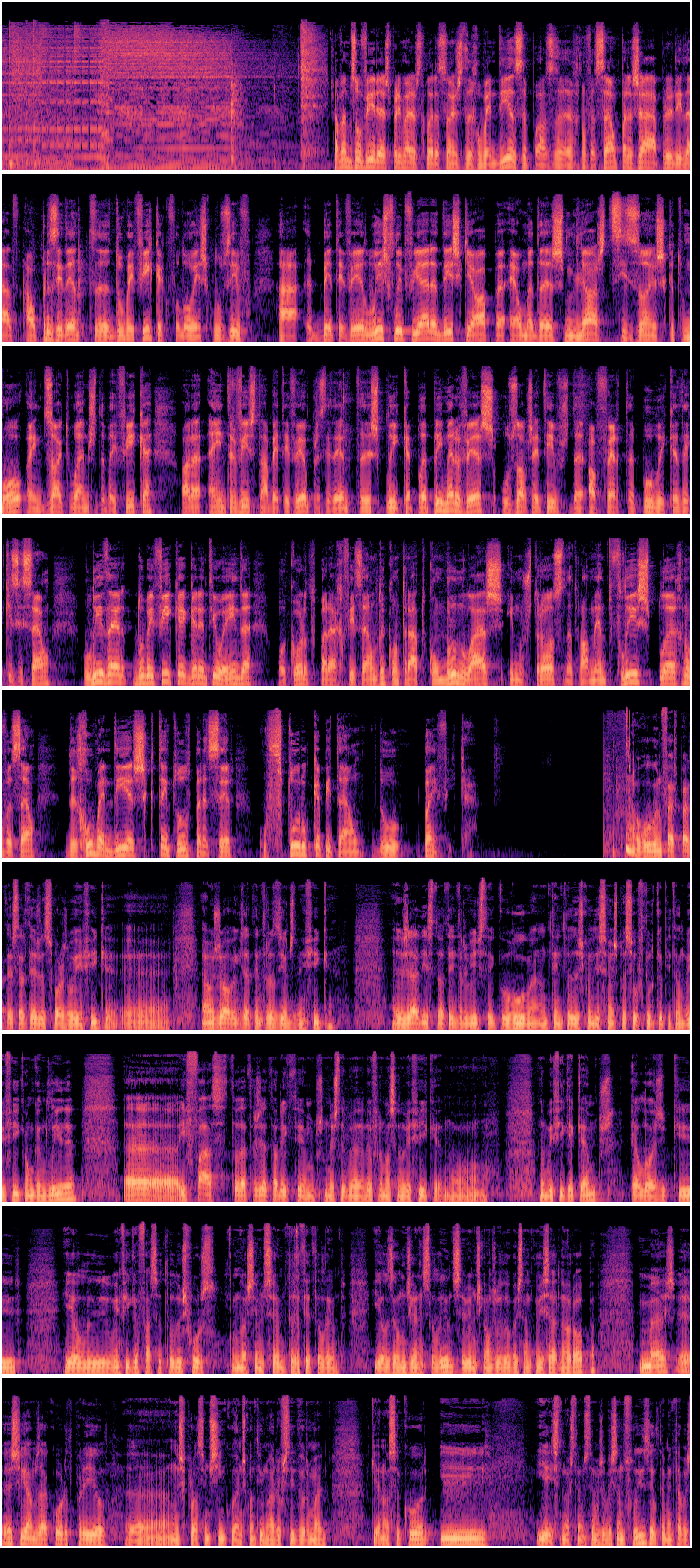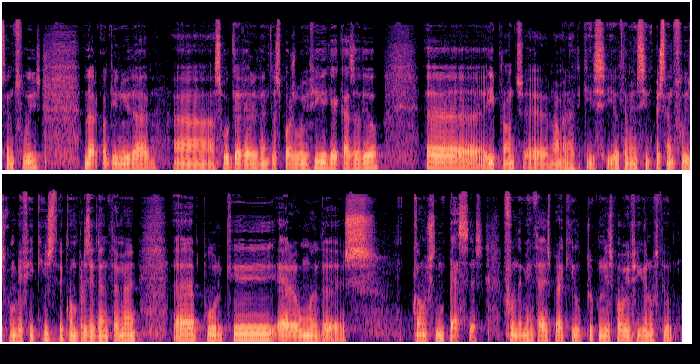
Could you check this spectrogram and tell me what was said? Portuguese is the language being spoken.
Já vamos ouvir as primeiras declarações de Rubem Dias após a renovação. Para já, a prioridade ao presidente do Benfica, que falou em exclusivo à BTV. Luís Filipe Vieira diz que a OPA é uma das melhores decisões que tomou em 18 anos de Benfica. Ora, em entrevista à BTV, o presidente explica pela primeira vez os objetivos da oferta pública de aquisição. O líder do Benfica garantiu ainda o acordo para a revisão de contrato com Bruno Lage e mostrou-se naturalmente feliz pela renovação de Rubem Dias, que tem tudo para ser o futuro capitão do Benfica. O Ruben faz parte da estratégia do Sports do Benfica. É, é um jovem que já tem 13 anos de Benfica. Já disse noutra entrevista que o Ruben tem todas as condições para ser o futuro capitão do Benfica, um grande líder. Uh, e face toda a trajetória que temos nesta da formação do Benfica no, no Benfica Campos, é lógico que ele, o Benfica faça todo o esforço, como nós temos sempre, de reter talento. E eles é um dos grandes talentos, sabemos que é um jogador bastante cobiçado na Europa, mas uh, chegámos a acordo para ele, uh, nos próximos cinco anos, continuar a vestir de vermelho, que é a nossa cor, e e é isso que nós estamos. Estamos bastante felizes, ele também está bastante feliz, dar continuidade à, à sua carreira dentro do Sports do Benfica, que é a casa dele. Uh, e pronto, uh, não há mais nada que isso. E eu também me sinto bastante feliz como benfiquista, como presidente também, uh, porque era uma das peças fundamentais para aquilo que preconizo para o Benfica no futuro.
